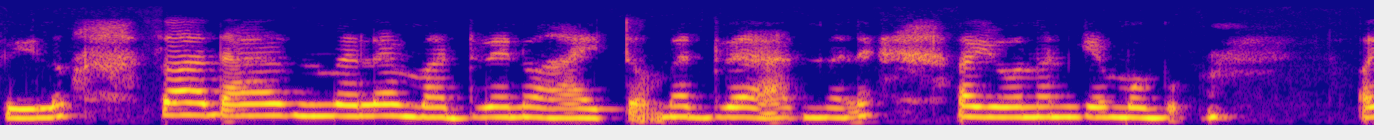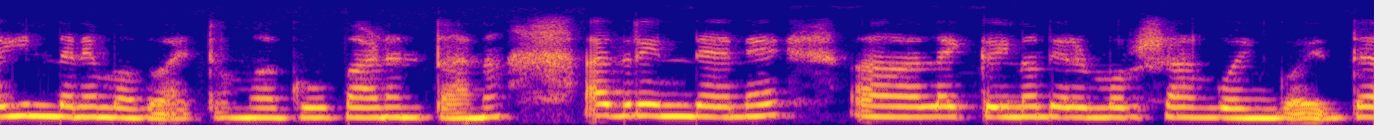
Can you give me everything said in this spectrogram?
ಫೀಲು ಸೊ ಅದಾದಮೇಲೆ ಮದುವೆನೂ ಆಯಿತು. ಮದುವೆ ಆದಮೇಲೆ ಅಯ್ಯೋ, ನನಗೆ ಮಗು. ಹಿಂದೆನೇ ಮಗು ಆಯಿತು. ಮಗು ಬಾಣಂತಾನ. ಅದ್ರ ಹಿಂದೆನೇ ಲೈಕ್ ಇನ್ನೊಂದು ಎರಡು ಮೂರು ವರ್ಷ ಹಂಗೋ ಹಿಂಗೋ ಇದ್ದೆ.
